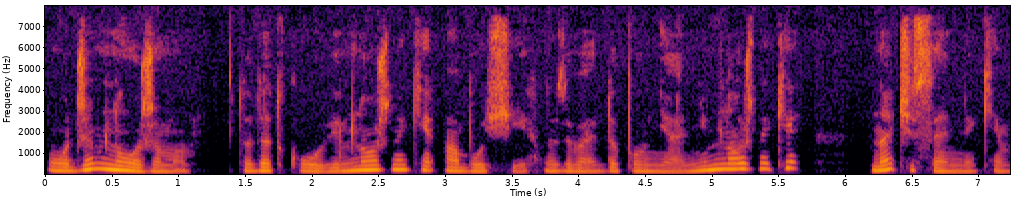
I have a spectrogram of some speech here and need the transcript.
Отже, множимо додаткові множники, або ще їх називають доповняльні множники на чисельники.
